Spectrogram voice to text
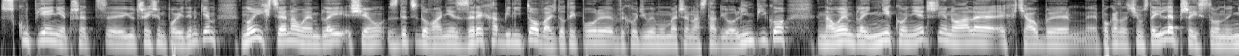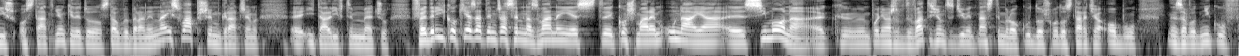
skupienie przed jutrzejszym pojedynkiem, no i chce na Wembley się zdecydowanie zrehabilitować. Do tej pory wychodziły mu mecze na Stadio Olimpico, na Wembley niekoniecznie, no ale chciałby pokazać się z tej lepszej strony niż ostatnio, kiedy to został wybrany najsłabszym graczem e, Italii w tym meczu. Federico Chiesa tymczasem nazwany jest koszmarem Unaja e, Simona, e, ponieważ w 2019 roku doszło do starcia obu zawodników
